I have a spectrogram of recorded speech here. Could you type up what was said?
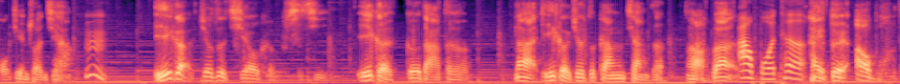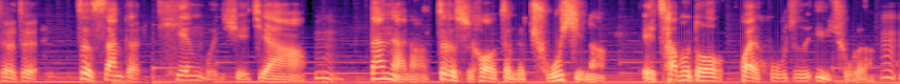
火箭专家，嗯，一个就是齐奥可夫斯基，一个戈达德，那一个就是刚刚讲的啊，那奥伯特，哎，对，奥伯特这这三个天文学家啊，嗯。当然了、啊，这个时候整个雏形呢，也差不多快呼之欲出了。嗯，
